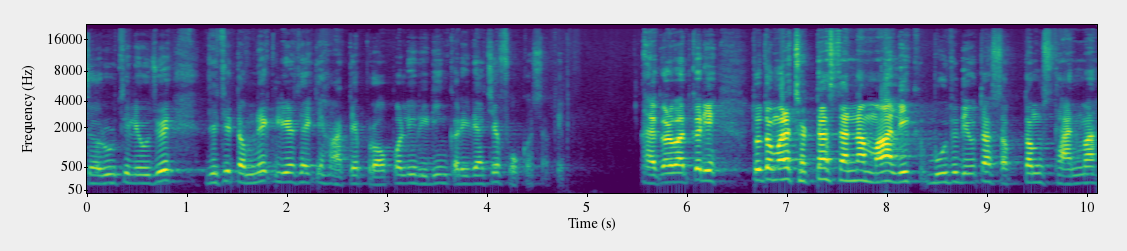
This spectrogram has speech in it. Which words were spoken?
જરૂરથી લેવું જોઈએ, જેથી તમને ક્લિયર થાય કે હા, તે પ્રોપરલી રીડિંગ કરી રહ્યા છે ફોકસ સાથે. આગળ વાત કરીએ, તો તમારા છઠ્ઠા સ્થાનના માલિક બુધ દેવતા સપ્તમ સ્થાનમાં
